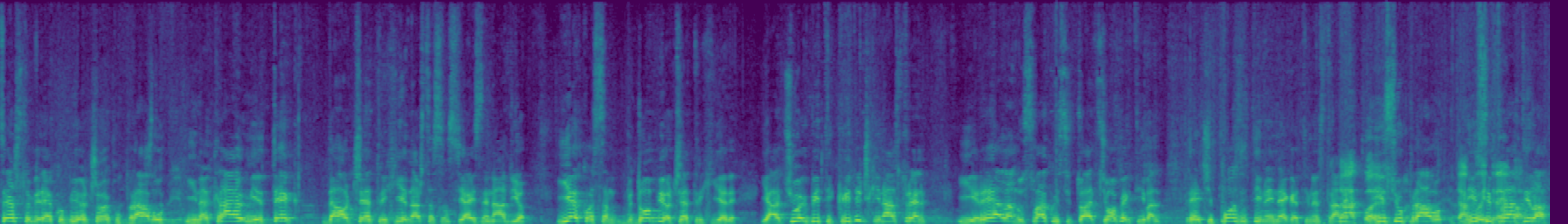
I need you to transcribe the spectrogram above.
Sve što mi rekao bio je čovjek u pravu i na kraju mi je tek dao 4000, na šta sam se ja iznenadio. Iako sam dobio 4000, ja ću uvek biti kritički nastrojen i realan u svakoj situaciji, objektivan, reći pozitivne i negativne strane. Tako je. Nisi u pravu, Tako i nisi pratila,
